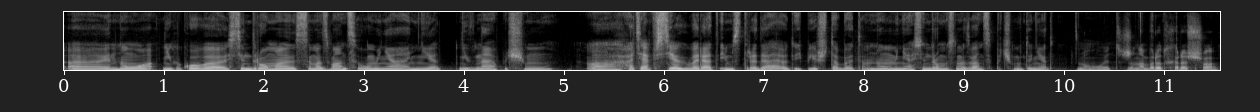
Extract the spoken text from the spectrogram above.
э, но никакого синдрома самозванца у меня нет. Не знаю почему. А, хотя все говорят, им страдают и пишут об этом, но у меня синдрома самозванца почему-то нет. Ну, это же наоборот хорошо.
